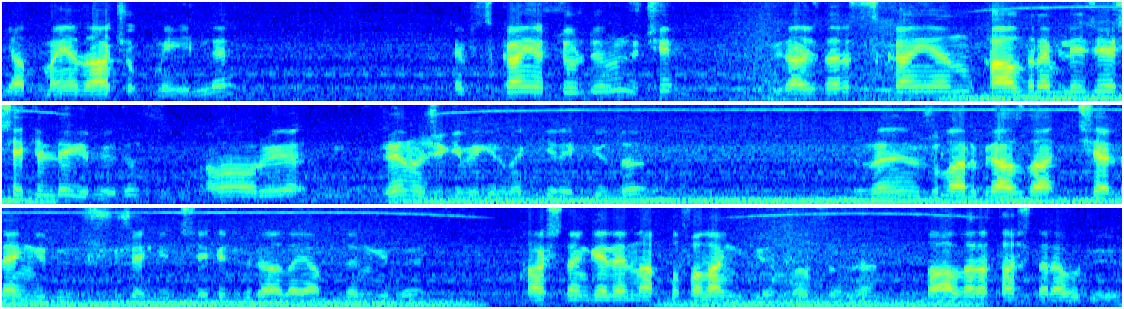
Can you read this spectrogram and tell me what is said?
Yatmaya daha çok meyilli. Hep Scania sürdüğümüz için virajları Scania'nın kaldırabileceği şekilde giriyoruz. Ama oraya Renault'cu gibi girmek gerekiyordu. Renault'cular biraz daha içeriden giriyor. Şu şekil, şekil bir yaptığım gibi. Karşıdan gelenin aklı falan gidiyor ondan sonra. Dağlara taşlara vuruyor.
